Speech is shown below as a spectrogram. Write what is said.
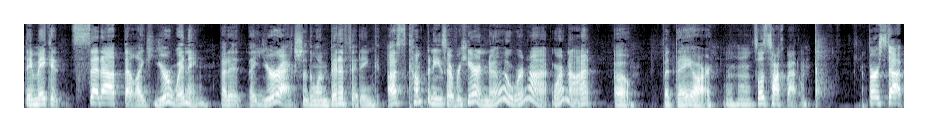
they make it set up that like you're winning, that it that you're actually the one benefiting. Us companies over here, no, we're not. We're not. Oh, but they are. Mm-hmm. So let's talk about them. First up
